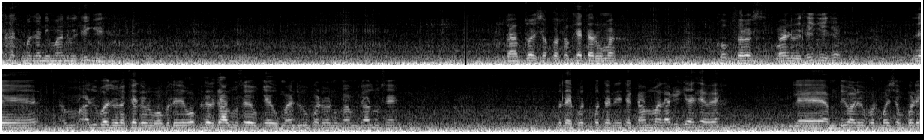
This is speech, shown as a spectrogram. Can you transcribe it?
સરસ મજાની માંડવી થઈ ગઈ છે. આપ જોઈ શકો છો ખેતરોમાં ખૂબ સરસ માંડવી થઈ ગઈ છે. ને આમ આજુબાજુના ખેતરોમાં બધે ઓપલર ચાલુ છે કે માંડવી ઉપાડવાનું કામ ચાલુ છે. બધા પોતપોતાની રીતે કામમાં લાગી ગયા છે હવે. એટલે આમ દિવાળી ઉપર મોસમ પડે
